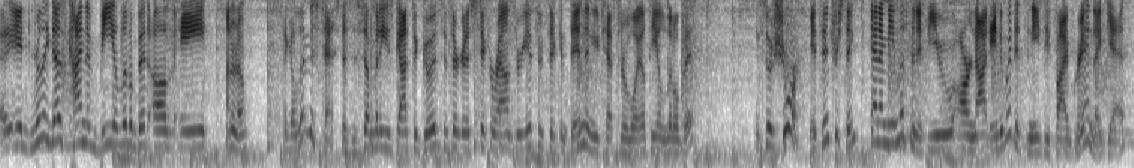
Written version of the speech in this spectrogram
it really does kind of be a little bit of a, I don't know, like a litmus test. As if somebody's got the goods, if they're going to stick around through you through thick and thin, and you test their loyalty a little bit. And so, sure, it's interesting. And I mean, listen, if you are not into it, it's an easy five grand, I guess.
